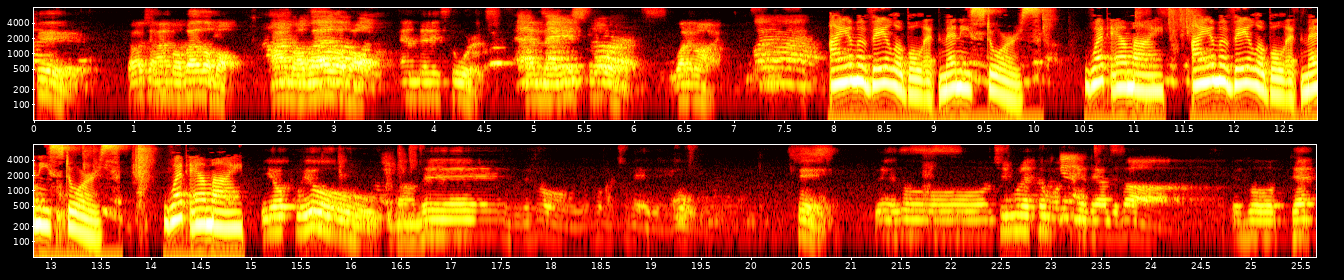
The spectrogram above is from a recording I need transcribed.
오케이. 다 같이 I'm available. I'm available at many stores. At many stores. What am I? 아니면 I am available at many stores. What am I? I am available at many stores. What am I? 이었고요. 그 다음에 계속해서 연서 맞춰내야 돼요. 오케이. 그래서 질문했던 것들에 대한 대사. 그래서 that,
